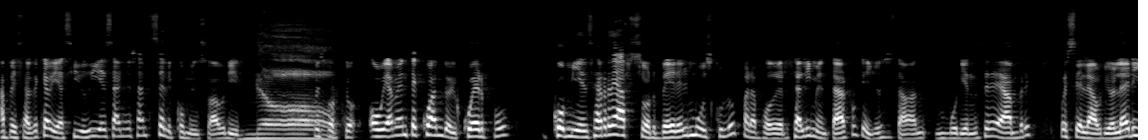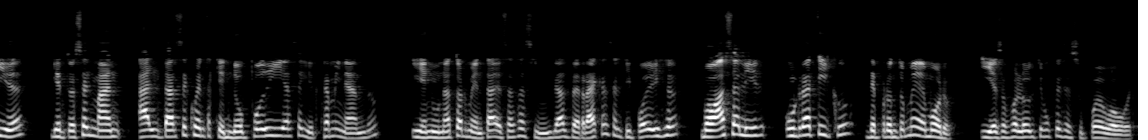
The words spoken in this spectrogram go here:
a pesar de que había sido 10 años antes, se le comenzó a abrir. No. Pues porque obviamente cuando el cuerpo comienza a reabsorber el músculo para poderse alimentar, porque ellos estaban muriéndose de hambre, pues se le abrió la herida y entonces el man, al darse cuenta que no podía seguir caminando, y en una tormenta de esas así las berracas, el tipo dijo, voy a salir un ratico, de pronto me demoro. Y eso fue lo último que se supo de Bower.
